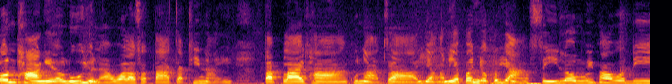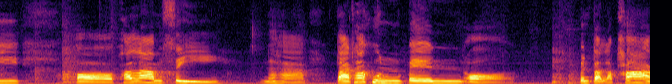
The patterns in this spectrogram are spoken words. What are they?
ต้นทางเนี่ยเรารู้อยู่แล้วว่าเราสตาร์ทจากที่ไหน แต่ปลายทางคุณอาจจะอย่างอันนี้เปิ้ลยกตัวอย่างสีลมวิภาวดีพระรามสี่นะคะแต่ถ้าคุณเป็นเป็นแต่ละภาค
